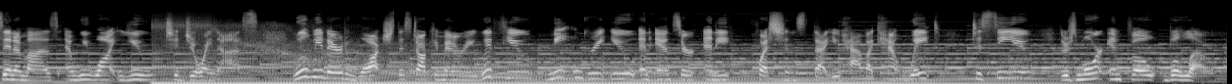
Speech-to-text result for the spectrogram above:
Cinemas, and we want you to join us. We'll be there to watch this documentary with you, meet and greet you, and answer any questions that you have. I can't wait to see you. There's more info below.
